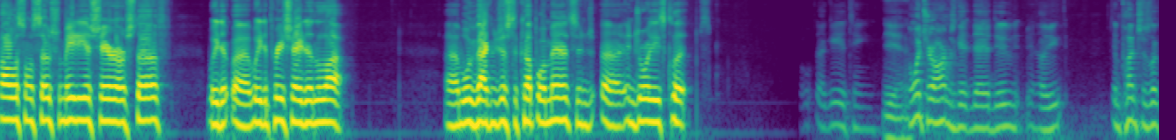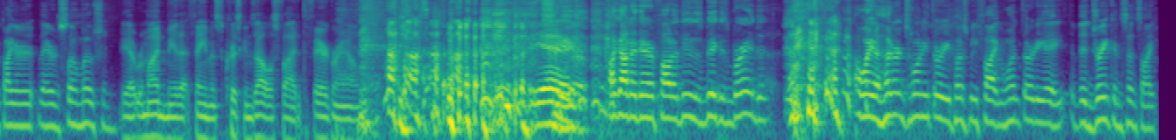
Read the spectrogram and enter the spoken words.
follow us on social media. Share our stuff. We'd uh, we'd appreciate it a lot. Uh, we'll be back in just a couple of minutes and uh, enjoy these clips. That guillotine. Yeah. And once your arms get dead, dude, you know, you, them punches looked like they're, they're in slow motion. Yeah, it reminded me of that famous Chris Gonzalez fight at the fairgrounds. Yeah. I got in there and fought a dude as big as Brandon. I weighed 123, supposed to be fighting 138. I've been drinking since like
